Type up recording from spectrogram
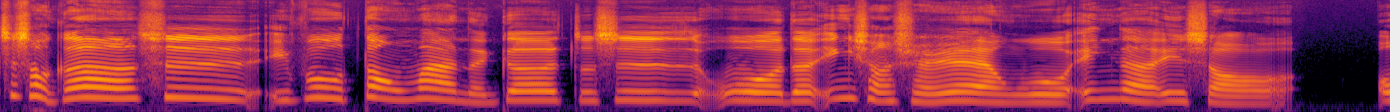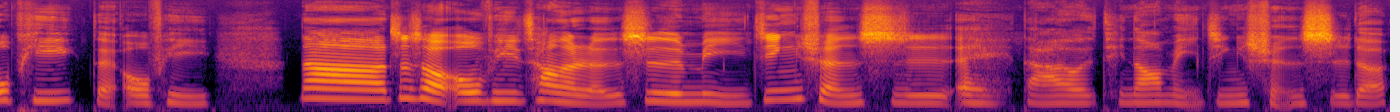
这首歌是一部动漫的歌，就是我的英雄学院五音的一首 OP，对 OP。那这首 OP 唱的人是米津玄师，哎，大家有听到米津玄师的？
